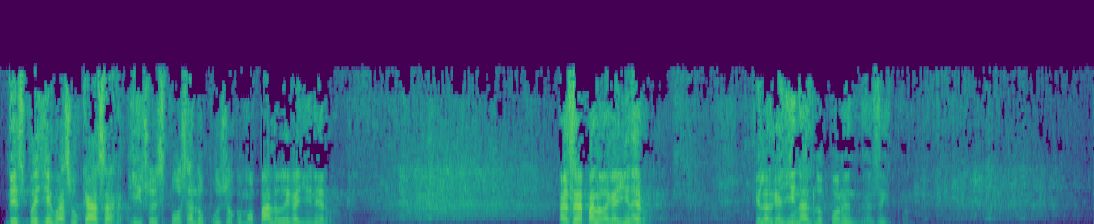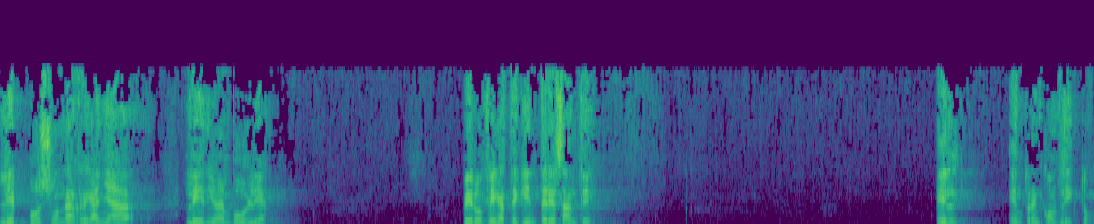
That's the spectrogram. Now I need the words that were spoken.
Después llegó a su casa y su esposa lo puso como palo de gallinero. Hace el palo de gallinero. Que las gallinas lo ponen así. Le puso una regañada, le dio embolia. Pero fíjate qué interesante. Él entró en conflicto,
